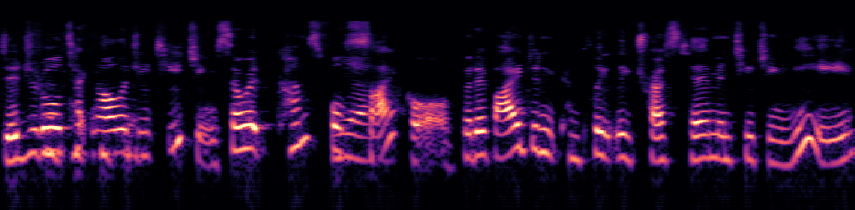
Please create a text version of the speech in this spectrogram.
digital technology teaching so it comes full yeah. cycle but if i didn't completely trust him in teaching me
